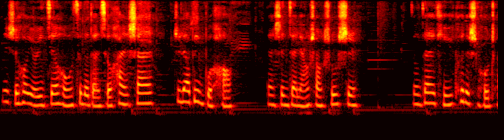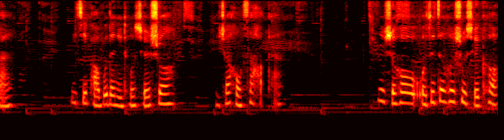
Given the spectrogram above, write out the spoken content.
那时候有一件红色的短袖汗衫，质量并不好，但身材凉爽舒适，总在体育课的时候穿。一起跑步的女同学说：“你穿红色好看。”那时候我最憎恨数学课，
